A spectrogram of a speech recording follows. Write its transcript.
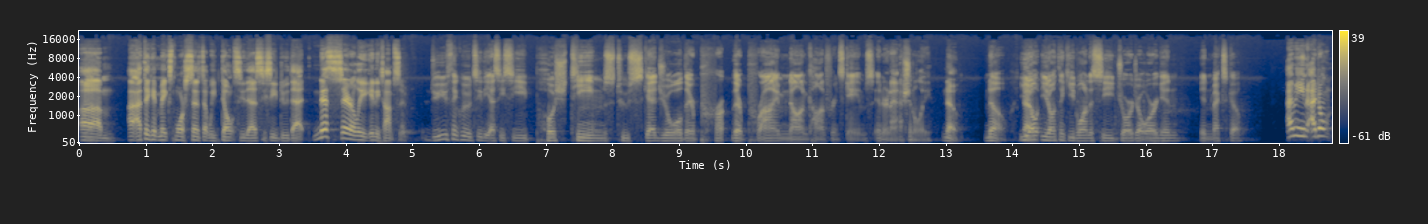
Um, I think it makes more sense that we don't see the SEC do that necessarily anytime soon. Do you think we would see the SEC push teams to schedule their pr- their prime non-conference games internationally? No. No, you No. don't. You don't think you'd want to see Georgia, Oregon in Mexico? I mean, I don't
